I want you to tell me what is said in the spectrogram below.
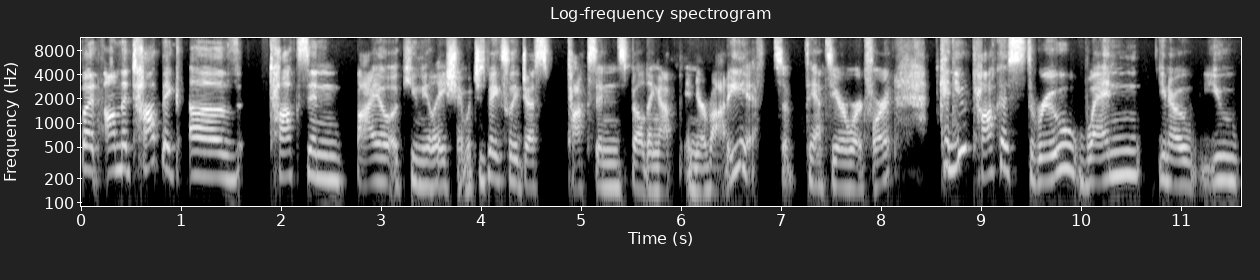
but on the topic of toxin bioaccumulation, which is basically just toxins building up in your body, if it's a fancier word for it. Can you talk us through when, you know, you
